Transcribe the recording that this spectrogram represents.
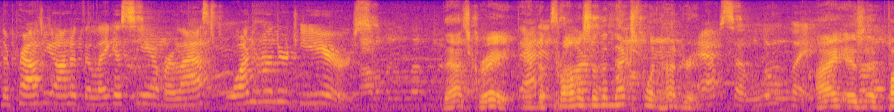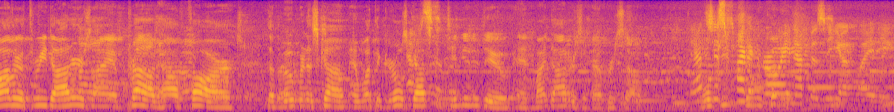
They're proud to honor the legacy of our last 100 years. That's great. That and the is promise of the next 100. Absolutely. I, as a father of three daughters, I am proud how far the movement has come and what the Girl Scouts Absolutely. continue to do. And my daughter's a member, so That's we'll just part of growing up as a young lady.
